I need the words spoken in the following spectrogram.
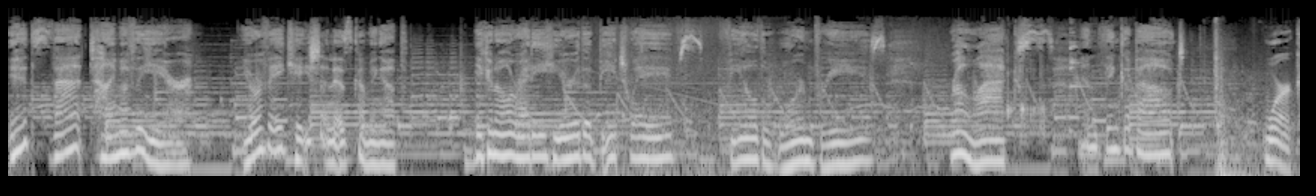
It's that time of the year. Your vacation is coming up. You can already hear the beach waves, feel the warm breeze, relax, and think about work.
